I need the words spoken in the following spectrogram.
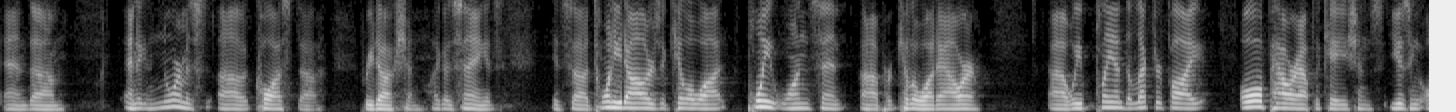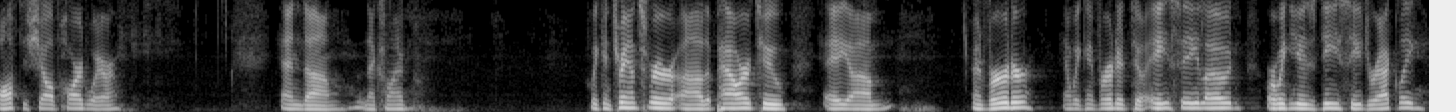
and um, an enormous uh, cost uh, reduction. Like I was saying, it's, it's uh, $20 a kilowatt, 0.1 cent uh, per kilowatt hour. Uh, we plan to electrify all power applications using off-the-shelf hardware. And um, next slide. We can transfer uh, the power to a um, inverter, and we convert it to AC load, or we can use DC directly.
